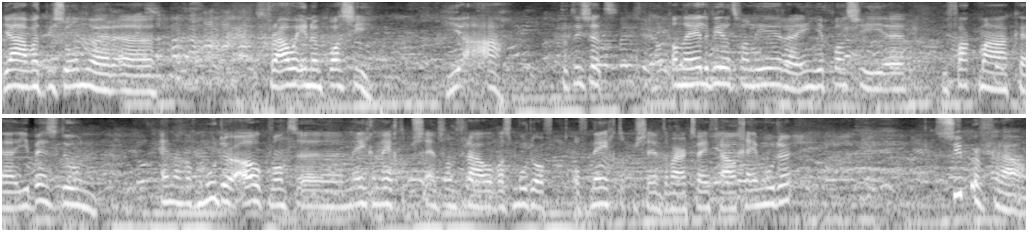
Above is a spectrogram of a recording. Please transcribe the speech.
Ja, wat bijzonder. Uh, vrouwen in hun passie. Ja, dat is het. Je kan de hele wereld van leren. In je passie, uh, je vak maken, je best doen. En dan nog moeder ook, want uh, 99% van de vrouwen was moeder of, of 90%. Er waren twee vrouwen geen moeder. Supervrouw.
